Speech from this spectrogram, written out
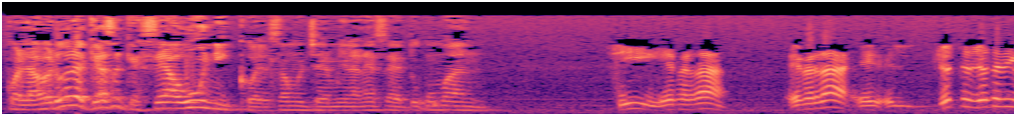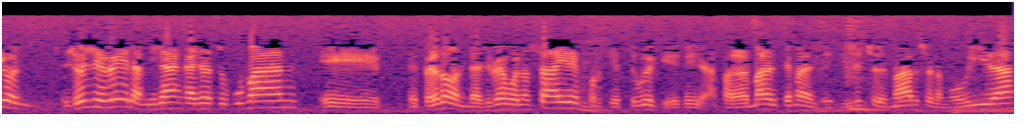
con la verdura que hace que sea único el sándwich de milanesa de Tucumán. Sí, es verdad, es verdad. Eh, el- yo, te, yo te digo, yo llevé la milanga allá a Tucumán, eh, eh, perdón, la llevé a Buenos Aires porque tuve que, para armar el tema del 18 de marzo, la movida,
